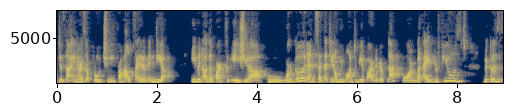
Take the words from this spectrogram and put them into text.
designers approach me from outside of India even other parts of Asia who were good and said that, you know, we want to be a part of your platform. But I refused because,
